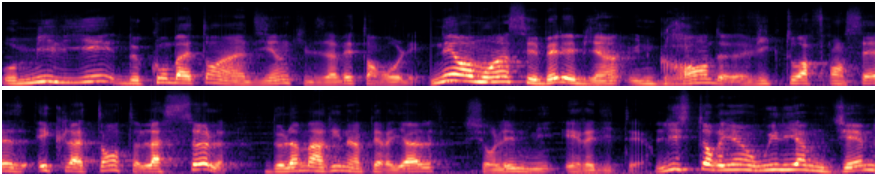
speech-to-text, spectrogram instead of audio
aux milliers de combattants indiens qu'ils avaient enrôlés. Néanmoins, c'est bel et bien une grande victoire française éclatante, la seule de la marine impériale sur l'ennemi héréditaire. L'historien William James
